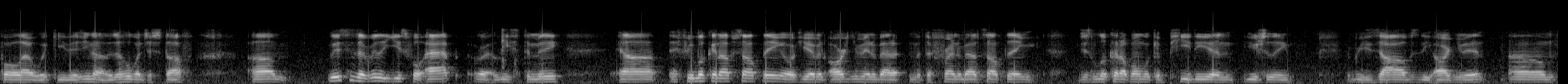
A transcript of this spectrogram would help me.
Fallout Wiki. There's you know there's a whole bunch of stuff. Um, this is a really useful app, or at least to me. Uh, if you're looking up something, or if you have an argument about it with a friend about something, just look it up on Wikipedia, and usually it resolves the argument. Um,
